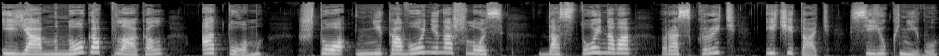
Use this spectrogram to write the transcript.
И я много плакал о том, что никого не нашлось достойного раскрыть и читать сию книгу,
